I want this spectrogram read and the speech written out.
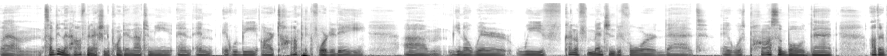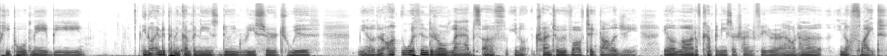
um, something that Hoffman actually pointed out to me and and it would be our topic for today um, you know, where we've kind of mentioned before that it was possible that other people may be, you know, independent companies doing research with, you know, they're within their own labs of, you know, trying to evolve technology. You know, a lot of companies are trying to figure out how to, you know, flight,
